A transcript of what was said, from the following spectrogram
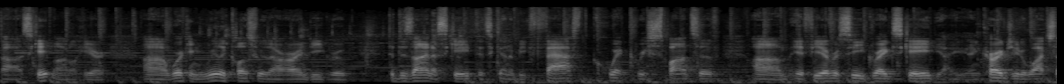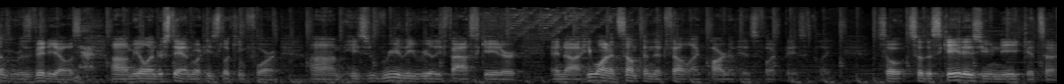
uh, skate model here, uh, working really closely with our R&D group to design a skate that's going to be fast, quick, responsive. Um, if you ever see Greg skate, I encourage you to watch some of his videos. Um, you'll understand what he's looking for. Um, he's a really, really fast skater, and uh, he wanted something that felt like part of his foot, basically. So, so the skate is unique. It's a,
